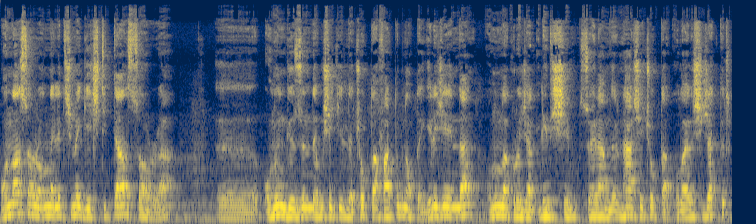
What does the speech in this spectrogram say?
Ondan sonra onunla iletişime geçtikten sonra e, onun gözünde bu şekilde çok daha farklı bir noktaya geleceğinden onunla kuracağın iletişim, söylemlerin her şey çok daha kolaylaşacaktır.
